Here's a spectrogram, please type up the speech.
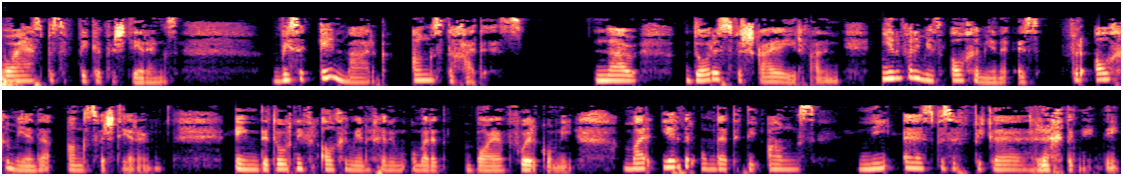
baie spesifieke versteurings wie se kenmerk angstigheid is. Nou, daar is verskeie hiervan. Een van die mees algemene is veralgemene angsversteuring. En dit word nie veralgemeen genoem omdat dit baie voorkom nie, maar eerder omdat die angs nie 'n spesifieke rigting het nie.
